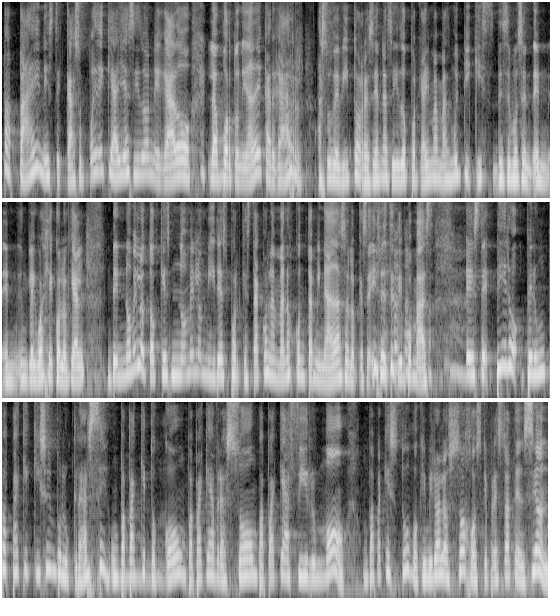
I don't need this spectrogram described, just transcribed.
papá en este caso puede que haya sido negado la oportunidad de cargar a su bebito recién nacido porque hay mamás muy piquis, decimos en, un lenguaje coloquial, de no me lo toques, no me lo mires porque está con las manos contaminadas o lo que sea en este tiempo más. Este, pero, pero un papá que quiso involucrarse, un papá que tocó, un papá que abrazó, un papá que afirmó, un papá que estuvo, que miró a los ojos, que prestó atención.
